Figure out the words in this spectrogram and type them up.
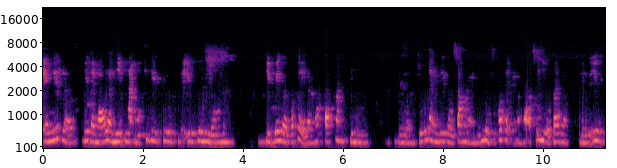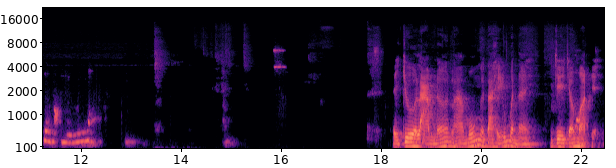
em biết là như thầy nói là nhịn lại một chút yêu thương để yêu thương nhiều hơn. Thì bây giờ có thể là nó khó khăn thì mình mình cứ làm đi rồi sau này những người sẽ có thể là họ sẽ hiểu ra là mình sẽ yêu thương họ nhiều như thế nào. Thì chưa làm nữa là muốn người ta hiểu mình này chi cho mệt vậy?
